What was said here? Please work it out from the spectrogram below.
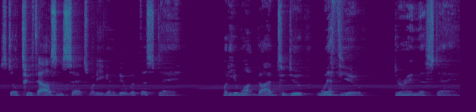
still 2006. What are you going to do with this day? What do you want God to do with you during this day?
